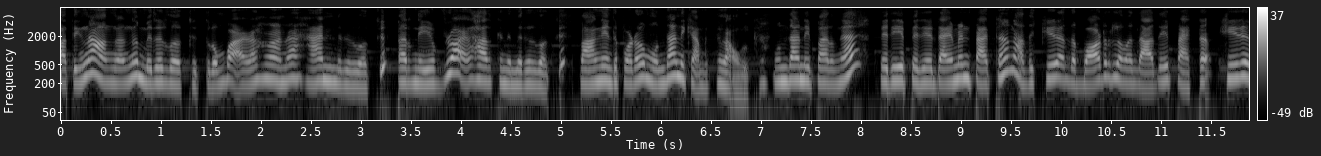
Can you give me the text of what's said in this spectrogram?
பாத்தீங்கன்னா அங்கங்க மிரர் ஒர்க்கு ரொம்ப அழகான ஹேண்ட் மிரர் ஒர்க்கு பாருங்க எவ்வளவு அழகா இருக்கு இந்த மிரர் ஒர்க்கு வாங்க இந்த புடவை முந்தானி காமிக்கலாம் உங்களுக்கு. முந்தானி பாருங்க பெரிய பெரிய டைமண்ட் பேட்டர்ன் அது கீழே அந்த பார்டர்ல வந்து அதே பேட்டர்ன் கீழே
